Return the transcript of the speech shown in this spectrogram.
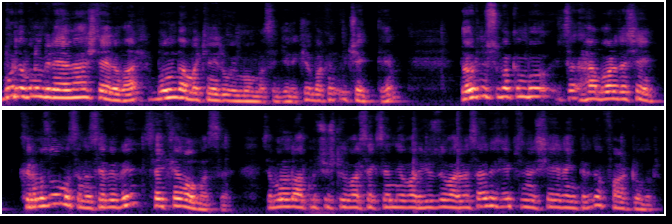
Burada bunun bir RVH değeri var. Bunun da makineyle uyumlu olması gerekiyor. Bakın 3 etti. Dördüncüsü bakın bu ha bu arada şey kırmızı olmasının sebebi 80 olması. İşte bunun 63'lüğü var, 80'liği var, 100'lüğü var vesaire. Hepsinin şey renkleri de farklı olur.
